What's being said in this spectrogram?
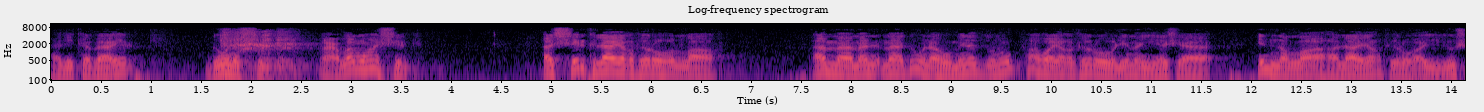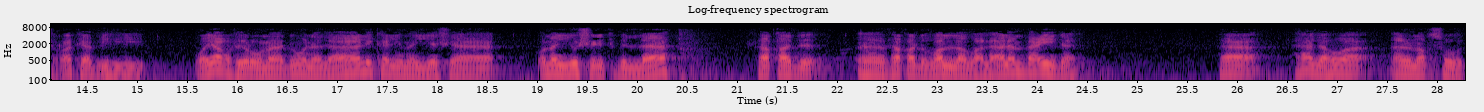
هذه كبائر دون الشرك أعظمها الشرك. الشرك لا يغفره الله. أما من ما دونه من الذنوب فهو يغفره لمن يشاء. إن الله لا يغفر أن يشرك به ويغفر ما دون ذلك لمن يشاء. ومن يشرك بالله فقد فقد ضل ضلالا بعيدا. فهذا هو المقصود.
